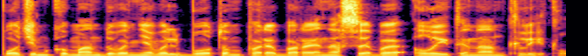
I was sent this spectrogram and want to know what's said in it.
Потім командування вельботом перебере на себе лейтенант Літл.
